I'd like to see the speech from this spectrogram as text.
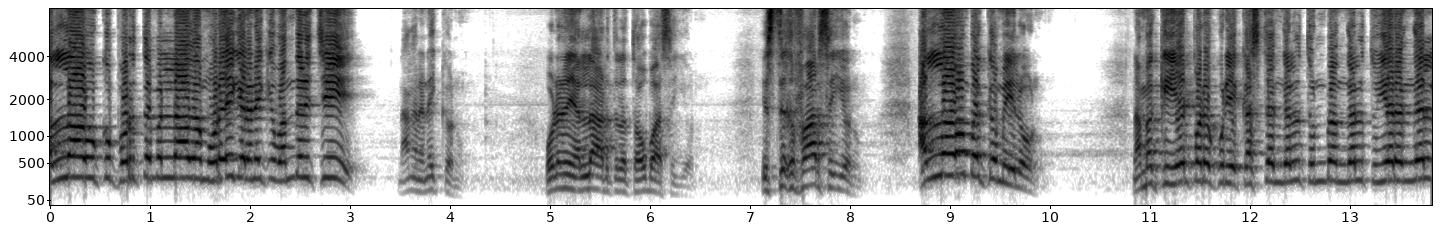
அல்லாவுக்கு பொருத்தமில்லாத முறைகள் எனக்கு வந்துருச்சு. நாங்கள் நினைக்கணும். உடனே எல்லா இடத்துல தௌபா செய்யணும். இஸ்திஃபார் செய்யணும். அல்லாவும் பக்கம் மேலோன் நமக்கு ஏற்படக்கூடிய கஷ்டங்கள் துன்பங்கள் துயரங்கள்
